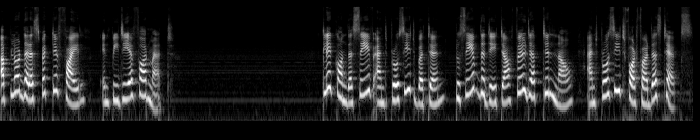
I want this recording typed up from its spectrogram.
Upload the respective file in PDF format. Click on the Save and Proceed button to save the data filled up till now and proceed for further steps.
